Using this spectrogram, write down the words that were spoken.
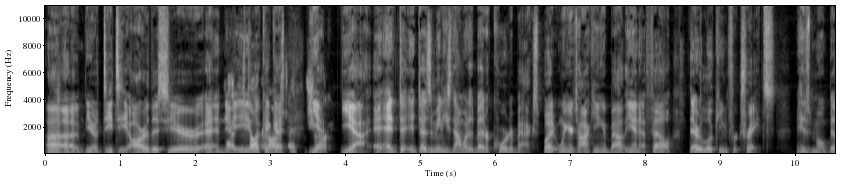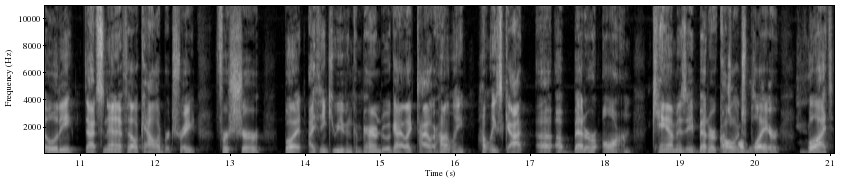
Uh, you know DTR this year, and Yeah, you look at guys, for yeah, yeah. And it, it doesn't mean he's not one of the better quarterbacks, but when you're talking about the NFL, they're looking for traits. His mobility, that's an NFL caliber trait for sure. But I think you even compare him to a guy like Tyler Huntley. Huntley's got a, a better arm. Cam is a better college player. But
